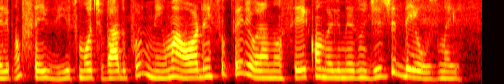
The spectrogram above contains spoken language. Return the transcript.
Ele não fez isso motivado por nenhuma ordem superior, a não ser, como ele mesmo diz, de Deus, mas.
